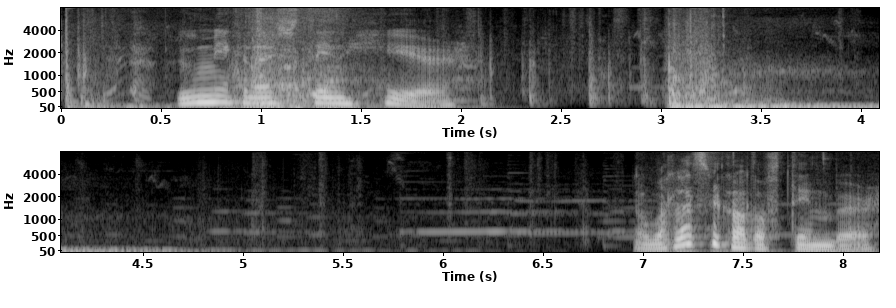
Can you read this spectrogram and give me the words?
Do we make a nice stain here? But let's take out of timber.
